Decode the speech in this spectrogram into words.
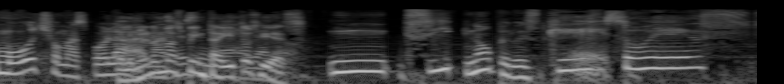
Mucho más Por poblada. lo menos más pintaditos y señora, es. Mm, sí, no, pero es que esto es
